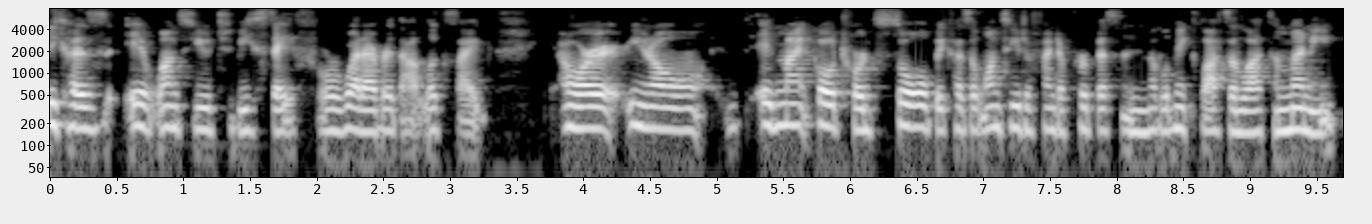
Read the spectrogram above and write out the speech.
because it wants you to be safe or whatever that looks like. Or you know it might go towards soul because it wants you to find a purpose and make lots and lots of money.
